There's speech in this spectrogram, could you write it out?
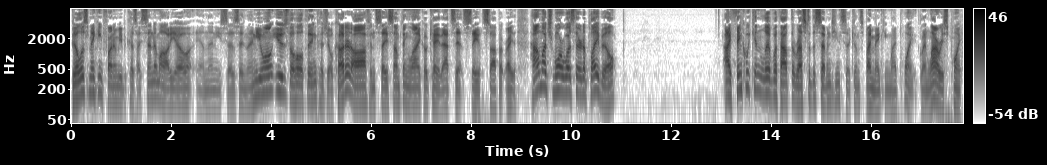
Bill is making fun of me because I send him audio, and then he says, and then you won't use the whole thing because you'll cut it off and say something like, okay, that's it. Stop it right. How much more was there to play, Bill? I think we can live without the rest of the 17 seconds by making my point, Glenn Loury's point.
